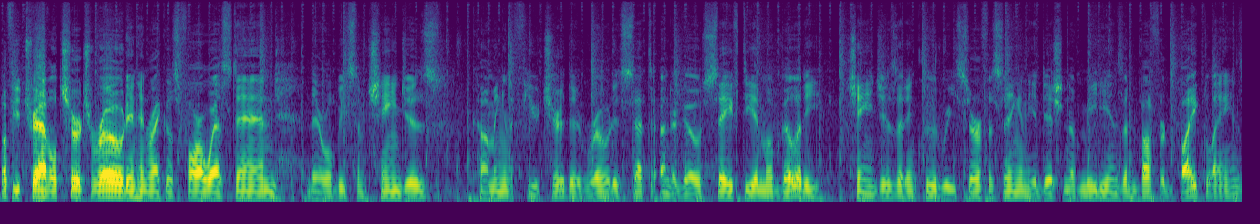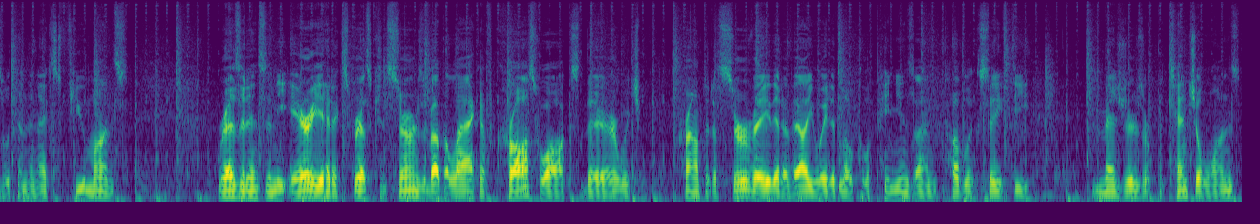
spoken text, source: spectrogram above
If you travel Church Road in Henrico's far west end, there will be some changes coming in the future. The road is set to undergo safety and mobility changes that include resurfacing and the addition of medians and buffered bike lanes within the next few months. Residents in the area had expressed concerns about the lack of crosswalks there, which prompted a survey that evaluated local opinions on public safety measures or potential ones.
